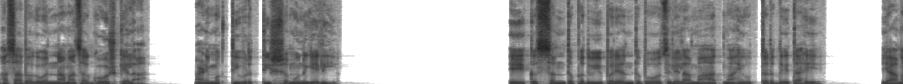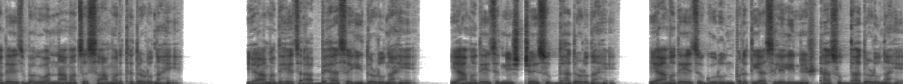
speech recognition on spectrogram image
असा भगवन नामाचा घोष केला आणि मग ती वृत्ती शमून गेली. एक संत पदवीपर्यंत पोहोचलेला महात्मा हे उत्तर देत आहे यामध्येच भगवन नामाचं सामर्थ्य दडून आहे यामध्येच अभ्यासही दडून आहे यामध्येच निश्चयसुद्धा दडून आहे यामध्येच गुरूंप्रती असलेली निष्ठासुद्धा दडून आहे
